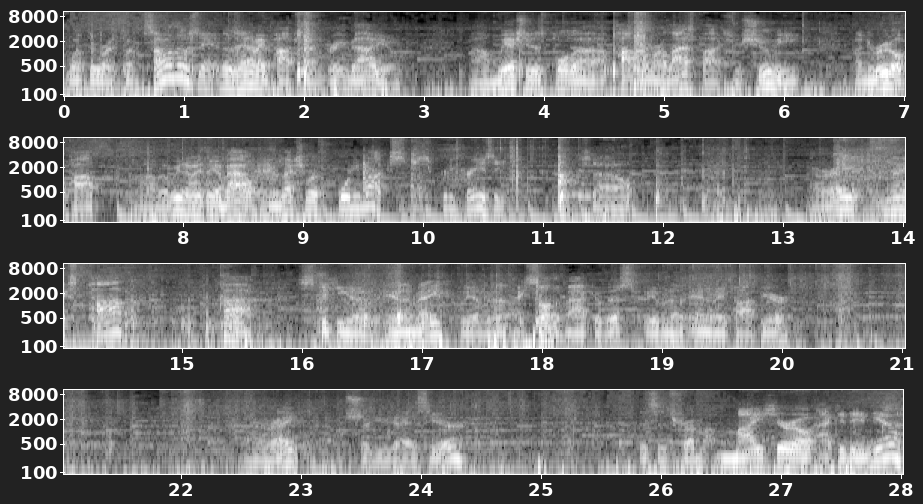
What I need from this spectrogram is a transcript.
what they're worth. But some of those those anime pops have great value. Um, we actually just pulled a, a pop from our last box from Shumi, a Naruto pop uh, that we didn't know anything about, and it was actually worth 40 bucks. It's pretty crazy. So, all right, next pop. Ha. Speaking of anime, we have. A, I saw the back of this. We have another anime pop here. All right, I'll show you guys here. This is from My Hero Academia.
